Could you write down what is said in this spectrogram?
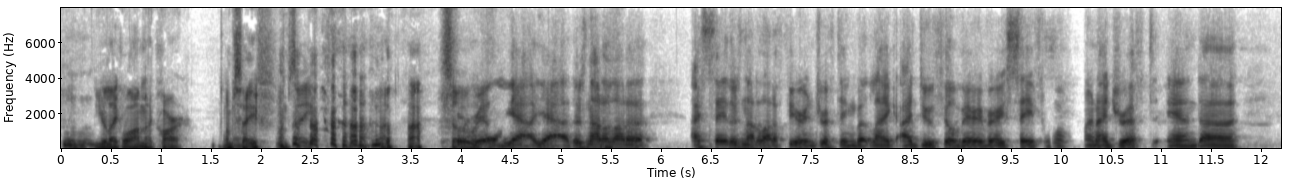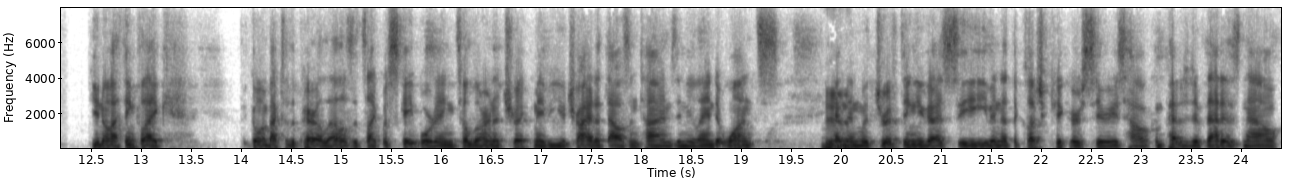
you're like, well, I'm in a car. I'm safe. I'm safe. so For real, yeah, yeah. There's not a lot of. I say there's not a lot of fear in drifting, but like I do feel very, very safe when, when I drift, and uh, you know, I think like going back to the parallels, it's like with skateboarding to learn a trick, maybe you try it a thousand times and you land it once, Yeah. and then with drifting, you guys see even at the Klutch Kicker series how competitive that is now.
